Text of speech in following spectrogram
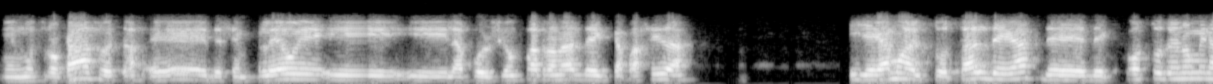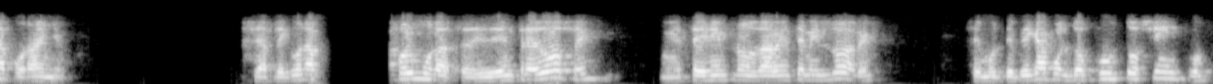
En nuestro caso, está, desempleo y, la porción patronal de incapacidad. Y llegamos al total de, gas, de, costos de nómina por año. Se aplica una fórmula, se divide entre 12, en este ejemplo nos da 20 mil dólares, se multiplica por 2.5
